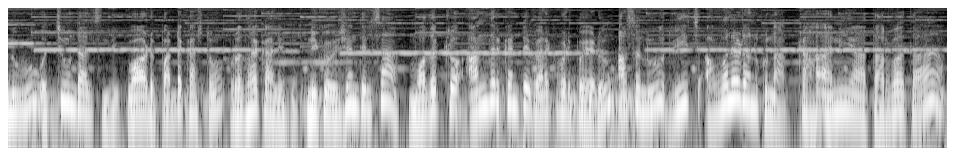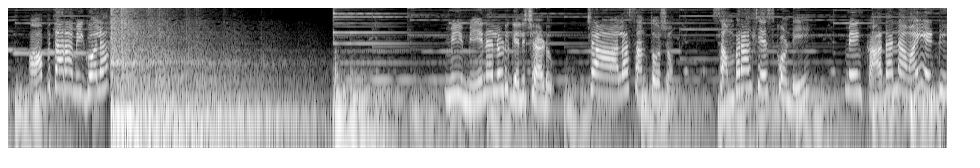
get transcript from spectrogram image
నువ్వు వచ్చి ఉండాల్సింది. వాడు పడ్డ కష్టం వృధా కాలేదు. నీకు విషయం తెలుసా? మొదట్లో అందరికంటే వెనకబడిపోయాడు. అసలు రీచ్ అవ్వలేడు అనుకున్నా కానీ ఆ తర్వాత ఆపుతారా మీ గోలా మీ మేనల్లుడు గెలిచాడు. చాలా సంతోషం. సంబరాలు చేసుకోండి. మేం కాదన్నామా ఏంటి?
